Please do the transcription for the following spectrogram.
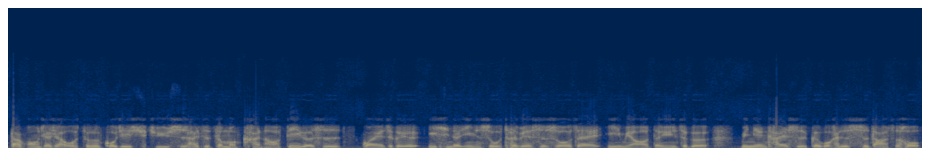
大框架下，我整个国际局势还是这么看啊。第一个是关于这个疫情的因素，特别是说在疫苗等于这个明年开。开始各国开始施打之后，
